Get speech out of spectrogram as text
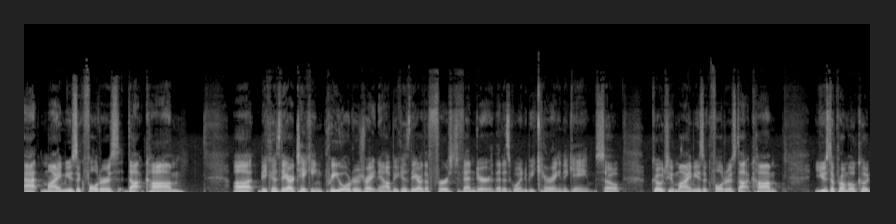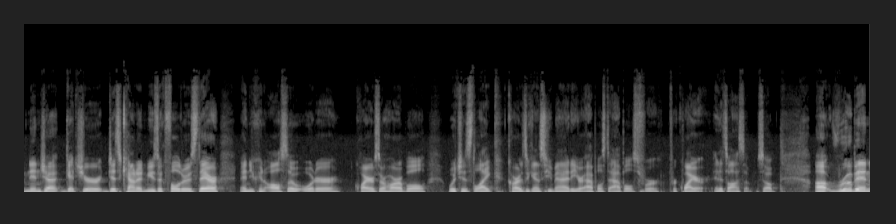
at mymusicfolders.com uh, because they are taking pre-orders right now because they are the first vendor that is going to be carrying the game. So go to mymusicfolders.com use the promo code ninja get your discounted music folders there and you can also order choirs are horrible which is like cards against humanity or apples to apples for for choir and it's awesome so uh, Ruben,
